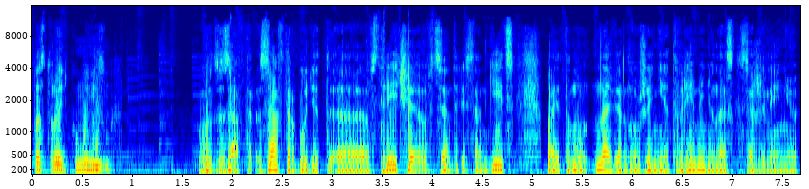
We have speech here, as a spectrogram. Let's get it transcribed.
построить коммунизм. Вот завтра, завтра будет э, встреча в центре Сан-Гейтс, поэтому, наверное, уже нет времени у нас, к сожалению.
